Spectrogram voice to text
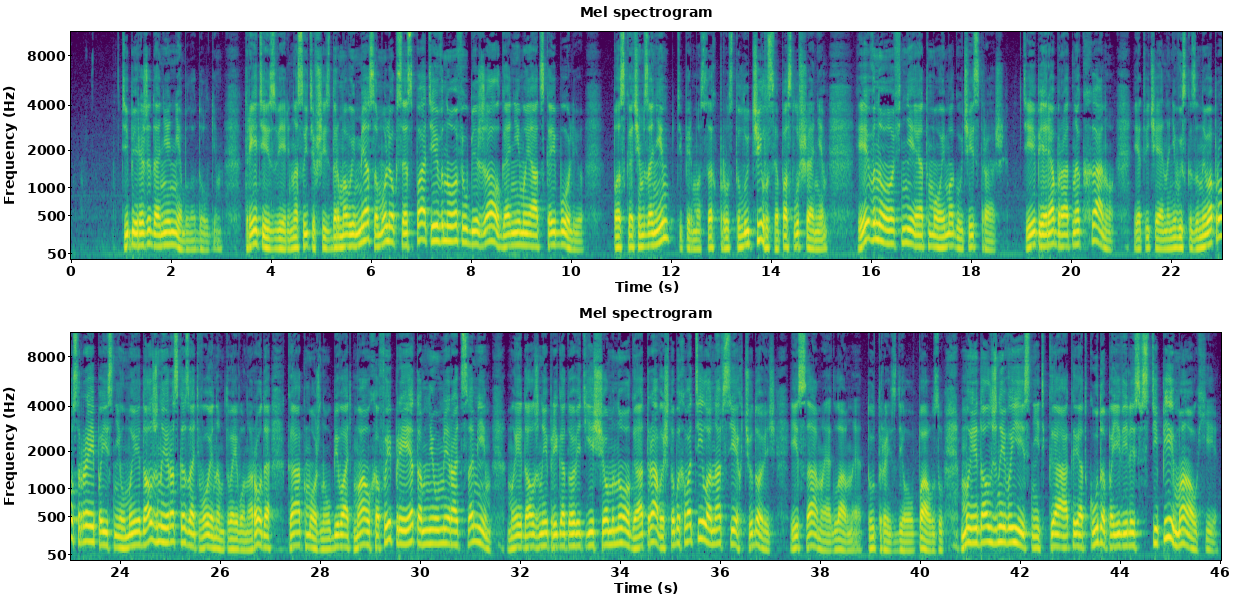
Теперь ожидание не было долгим. Третий зверь, насытившись дармовым мясом, улегся спать и вновь убежал, гонимый адской болью. Поскачем за ним, теперь Масах просто лучился послушанием. И вновь нет мой могучий страж. Теперь обратно к хану. И отвечая на невысказанный вопрос, Рэй пояснил, мы должны рассказать воинам твоего народа, как можно убивать маухов и при этом не умирать самим. Мы должны приготовить еще много отравы, чтобы хватило на всех чудовищ. И самое главное, тут Рэй сделал паузу, мы должны выяснить, как и откуда появились в степи маухи.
